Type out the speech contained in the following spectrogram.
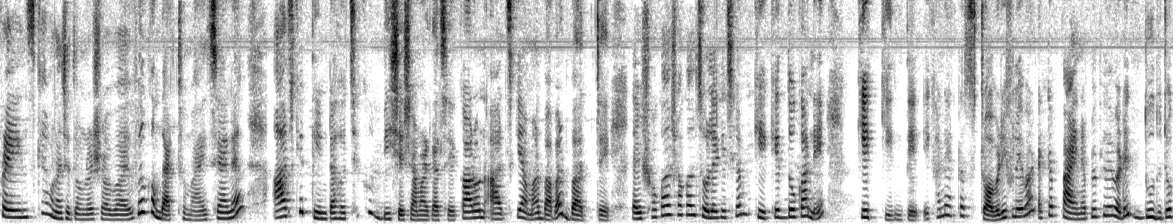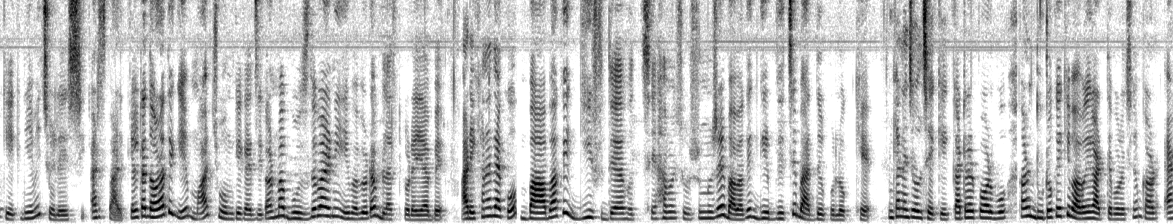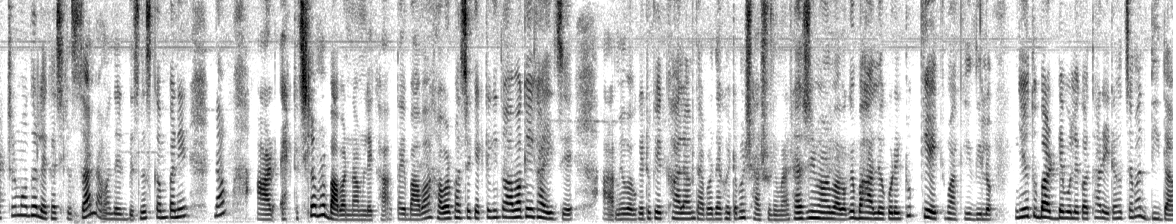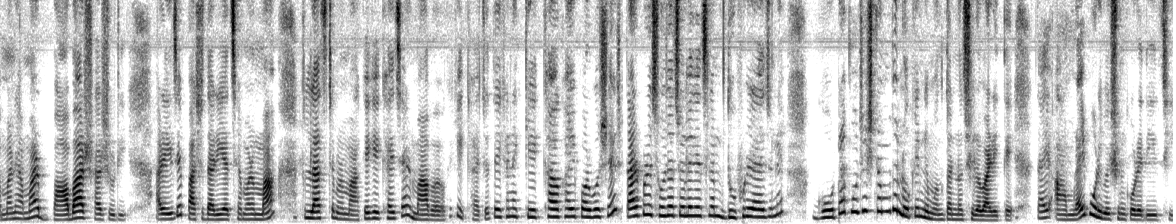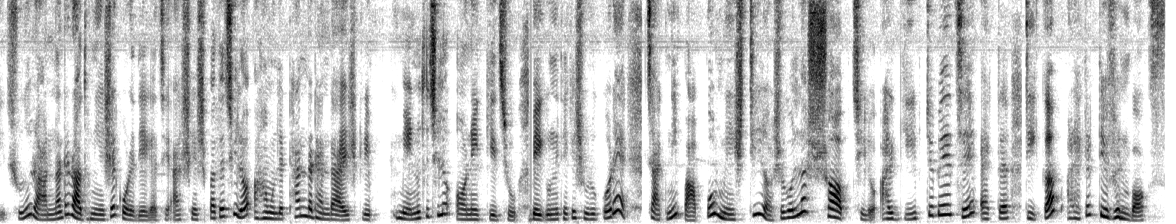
Friends কেমন আছো তোমরা সবাই? Welcome back to my channel আজকের দিনটা হচ্ছে খুব বিশেষ আমার কাছে, কারণ আজকে আমার বাবার বার্থডে তাই সকাল সকাল চলে গেছিলাম কেকের দোকানে কেক কিনতে। এখানে একটা স্ট্রবেরি ফ্লেভার একটা পাইনঅ্যাপেল ফ্লেভারের দু দুটো কেক নিয়ে আমি চলে এসেছি। আর স্পার্কেলটা ধরাতে গিয়ে মা চমকে গেছে, কারণ মা বুঝতে পারেনি এভাবে ওটা ব্লাস্ট করে যাবে। আর এখানে দেখো, বাবাকে গিফট দেওয়া হচ্ছে, আমার শ্বশুরমশাই বাবাকে গিফট দিচ্ছে বার্থডে উপলক্ষে। এখানে চলছে কেক কাটার পর্ব? কারণ দুটো কেকই বাবাকে কাটতে বলেছিলাম? কারণ একটার মধ্যে লেখা ছিল সান, আমাদের বিজনেস কোম্পানির নাম, আর একটা ছিল আমার বাবার নাম লেখা। তাই বাবা সবার ফার্স্টে কেকটা কিন্তু আমাকেই খাইয়েছে। আর আমি বাবাকে একটু কেক খাওয়ালাম, তারপর দেখো এটা আমার শাশুড়ি মা। শাশুড়ি মা আমার বাবাকে ভালো করে একটু কেক মাখিয়ে দিল। যেহেতু বার্থডে বলে কথা, আর এটা হচ্ছে আমার দিদা মানে আমার বাবার শাশুড়ি। আর এই যে পাশে দাঁড়িয়ে আছে আমার মা, তো লাস্টে আমার মাকে কেক খাইছে আর মা বাবাকে কেক খাইছে তো এখানে কেক খাওয়া খাই পর্ব শেষ। তারপরে সোজা চলে গেছিলাম দুপুরের আয়োজনে। গোটা পঁচিশটার মতো লোকের নেমন্তন্ন ছিল বাড়িতে। তাই আমরাই পরিবেশন করে দিয়েছি। শুধু রান্নাটা রাঁধুনি এসে করে দিয়ে গেছে। আর শেষ পাতে ছিল আহামুলের ঠান্ডা ঠান্ডা আইসক্রিম মেনুতে ছিল অনেক কিছু। বেগুনি থেকে শুরু করে চাটনি, পাঁপড়, মিষ্টি, রসগোল্লা সব ছিল। আর গিফটে পেয়েছে একটা টি কাপ আর একটা টিফিন বক্স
